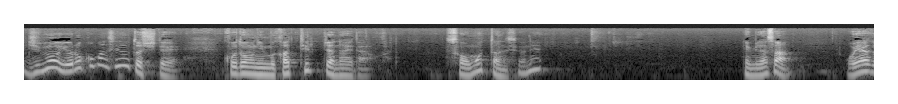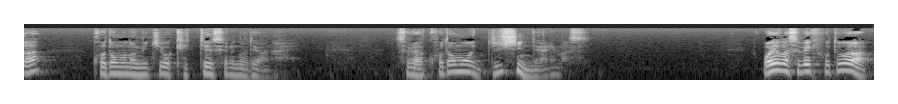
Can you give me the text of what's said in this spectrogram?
自分を喜ばせようとして子供に向かっているんじゃないだろうかと。そう思ったんですよね。で皆さん親が子供の道を決定するのではない。それは子供自身であります。親がすべきことは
